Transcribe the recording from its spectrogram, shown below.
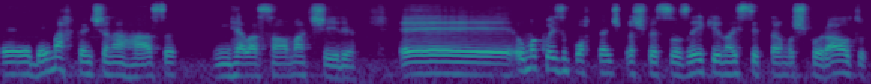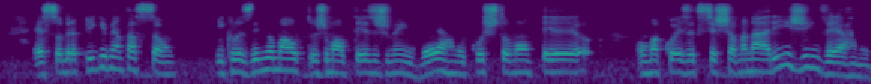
é, bem marcante na raça em relação à matilha. É, uma coisa importante para as pessoas aí que nós citamos por alto é sobre a pigmentação. Inclusive, os malteses no inverno costumam ter uma coisa que se chama nariz de inverno,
